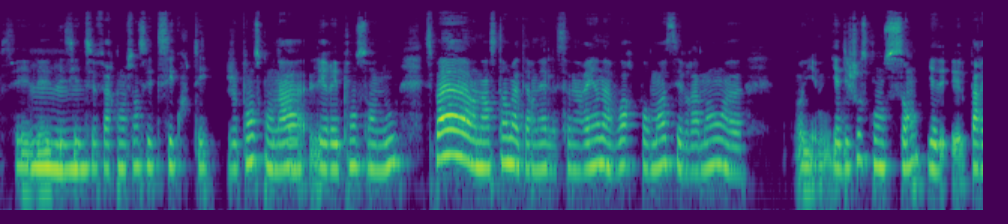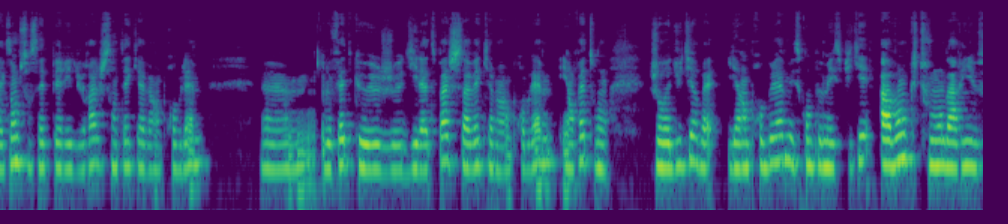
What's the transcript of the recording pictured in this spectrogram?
C'est d'essayer de mmh. se faire confiance et de s'écouter. Je pense qu'on a les réponses en nous. C'est pas un instinct maternel. Ça n'a rien à voir pour moi. C'est vraiment, euh, il y a des choses qu'on sent. Y a, par exemple, sur cette péridurale, je sentais qu'il y avait un problème. Euh, le fait que je dilate pas, je savais qu'il y avait un problème. Et en fait, j'aurais dû dire, bah, il y a un problème, est-ce qu'on peut m'expliquer avant que tout le monde arrive?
